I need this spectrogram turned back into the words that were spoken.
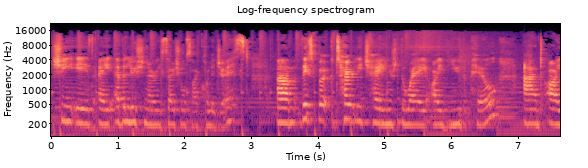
She is a evolutionary social psychologist. Um, this book totally changed the way I view the pill and I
